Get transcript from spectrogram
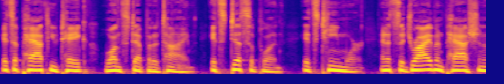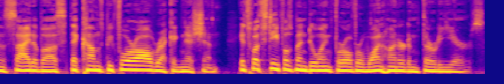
It's a path you take one step at a time. It's discipline, it's teamwork, and it's the drive and passion inside of us that comes before all recognition. It's what Stifel's been doing for over 130 years.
